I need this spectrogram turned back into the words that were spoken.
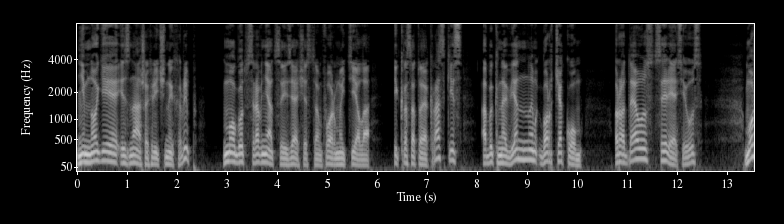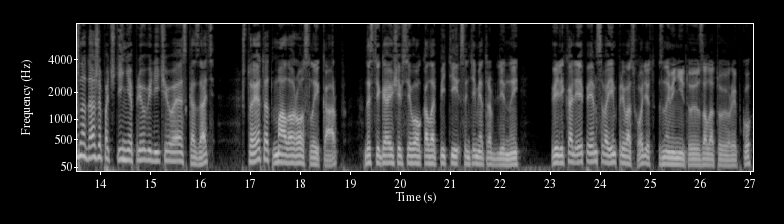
Немногие из наших речных рыб могут сравняться изяществом формы тела и красотой окраски с обыкновенным горчаком Родеус сересиус. Можно даже почти не преувеличивая сказать, что этот малорослый карп, достигающий всего около 5 сантиметров длины, великолепием своим превосходит знаменитую золотую рыбку.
